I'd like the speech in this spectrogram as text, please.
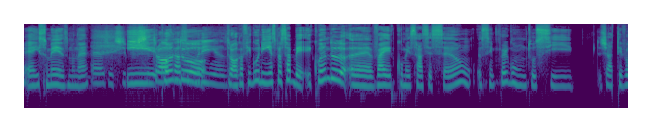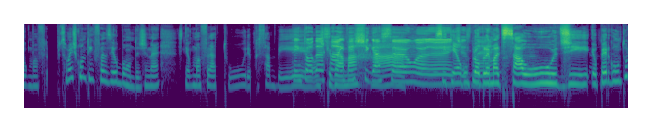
é isso mesmo, né? É, a gente E se troca quando figurinhas. né? Troca figurinhas para saber. E quando eh, vai começar a sessão, eu sempre pergunto se já teve alguma, principalmente quando tem que fazer o bondage, né? Se tem alguma fratura para saber Tem toda onde que vai amarrar. investigação antes, Se tem algum né? problema de saúde, eu pergunto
